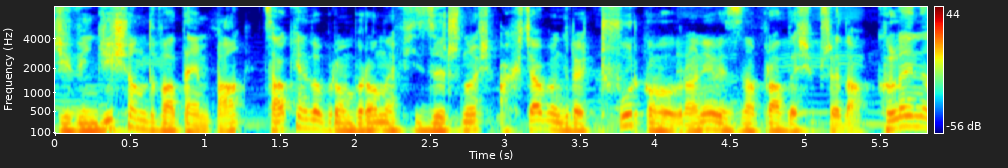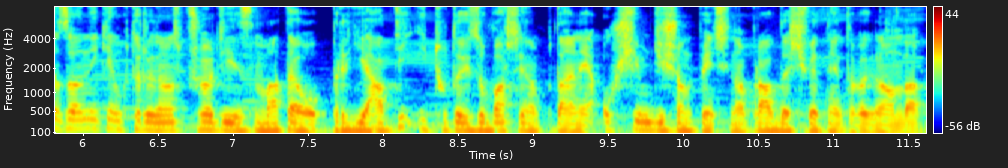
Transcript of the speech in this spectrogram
92 tempa, całkiem dobrą obronę, fizyczność, a chciałbym grać czwórką w obronie, więc naprawdę się przyda. Kolejnym zawodnikiem, który do nas przychodzi jest Matteo Priati i tutaj zobaczcie na podanie 85, naprawdę świetnie to wygląda.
